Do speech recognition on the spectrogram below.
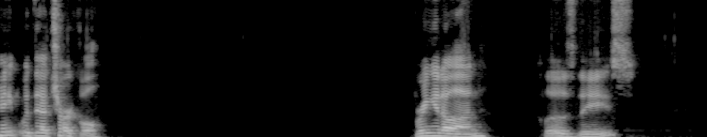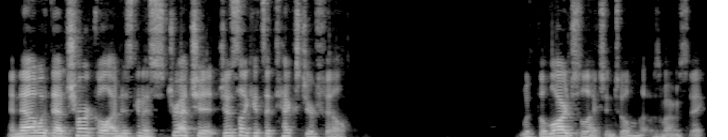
paint with that charcoal bring it on, close these. And now with that charcoal, I'm just going to stretch it just like it's a texture fill with the large selection tool. That was my mistake.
